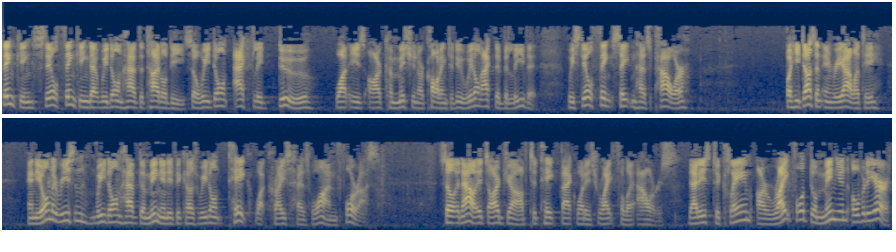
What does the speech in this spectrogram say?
thinking, still thinking that we don't have the title deed. So we don't actually do what is our commission or calling to do. We don't actually believe it. We still think Satan has power, but he doesn't in reality. And the only reason we don't have dominion is because we don't take what Christ has won for us. So now it's our job to take back what is rightfully ours. That is to claim our rightful dominion over the earth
